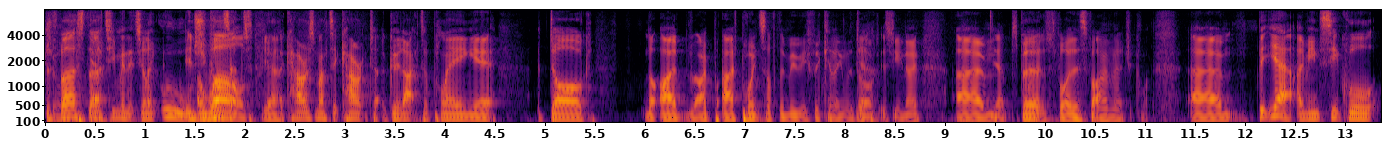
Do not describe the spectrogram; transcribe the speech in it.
The Sure. first Yeah. 30 minutes, you're like, ooh, a world, yeah. a charismatic character, a good actor playing it, a dog. Not, I, I, I have points off the movie for killing the dog, Yeah. as you know. Um, Yeah, but spoilers. spoilers for I'm Legend. Come on. Um, but yeah, I mean, sequel,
